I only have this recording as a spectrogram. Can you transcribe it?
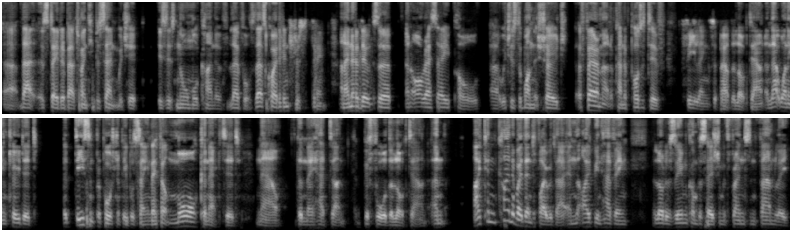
uh, that stayed at about twenty percent, which it is its normal kind of levels. That's quite interesting. And I know there was a, an RSA poll, uh, which is the one that showed a fair amount of kind of positive feelings about the lockdown. And that one included a decent proportion of people saying they felt more connected now than they had done before the lockdown. And I can kind of identify with that. And I've been having a lot of Zoom conversation with friends and family,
